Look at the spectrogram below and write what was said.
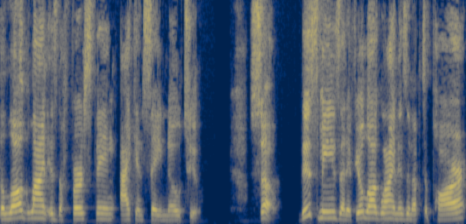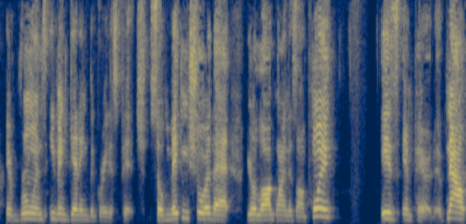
The log line is the first thing I can say no to. So, this means that if your log line isn't up to par, it ruins even getting the greatest pitch. So, making sure that your log line is on point is imperative. Now,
